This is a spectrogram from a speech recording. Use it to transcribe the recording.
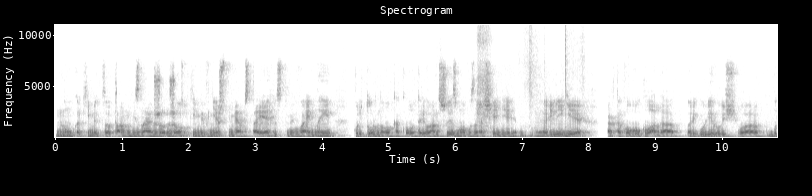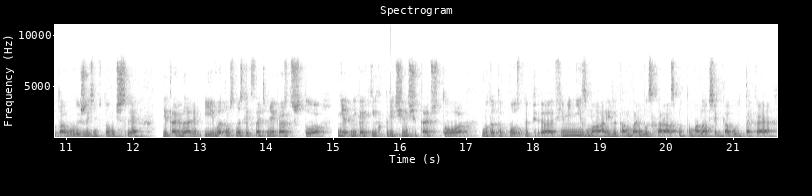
ну, какими-то там, не знаю, жесткими внешними обстоятельствами войны, культурного какого-то реваншизма, возвращения религии – как такого уклада, регулирующего бытовую жизнь в том числе, и так далее. И в этом смысле, кстати, мне кажется, что нет никаких причин считать, что вот эта поступь э, феминизма или там борьбы с харасментом, она всегда будет такая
